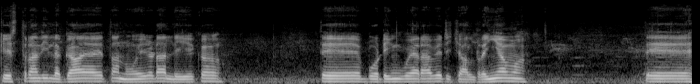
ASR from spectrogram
ਕਿਸ ਤਰ੍ਹਾਂ ਦੀ ਲੱਗਾ ਹੋਇਆ ਤੁਹਾਨੂੰ ਇਹ ਜਿਹੜਾ ਲੇਕ ਤੇ ਬੋਟਿੰਗ ਵਗੈਰਾ ਵਿੱਚ ਚੱਲ ਰਹੀਆਂ ਵਾ। ਤੇ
